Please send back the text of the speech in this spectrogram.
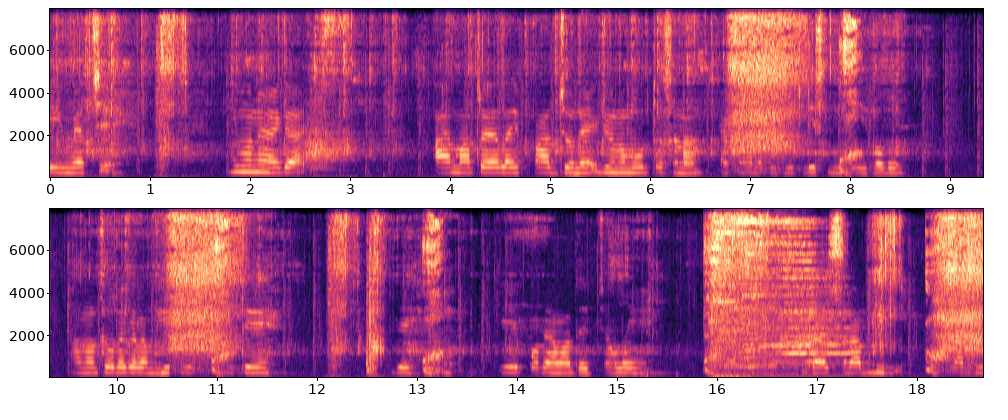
এই ম্যাচে মনে হয় গাইস আর মাত্র এলাই পাঁচজন, একজনও মরতেছে না। এখন আমাকে হিট লিস্ট নিতেই হবে। আমরা চলে গেলাম হিট লিস্ট নিতে। দেখি কে পরে আমাদের চলে। গাইস রাব্বি। রাব্বি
